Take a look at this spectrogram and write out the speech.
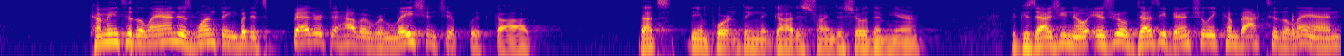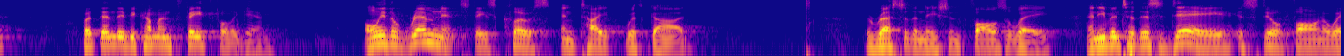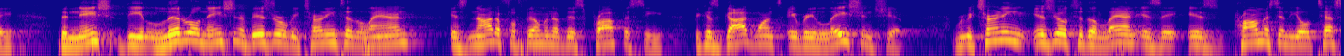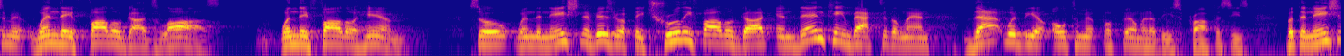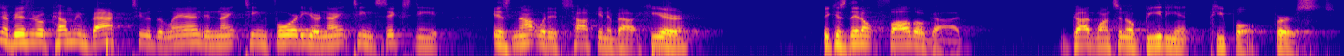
Coming to the land is one thing, but it's better to have a relationship with God. That's the important thing that God is trying to show them here. Because as you know, Israel does eventually come back to the land, but then they become unfaithful again. Only the remnant stays close and tight with God. The rest of the nation falls away, and even to this day is still falling away. The nation, the literal nation of Israel returning to the land is not a fulfillment of this prophecy because God wants a relationship Returning Israel to the land is, a, is promised in the Old Testament when they follow God's laws, when they follow Him. So when the nation of Israel, if they truly followed God and then came back to the land, that would be an ultimate fulfillment of these prophecies. But the nation of Israel coming back to the land in 1940 or 1960 is not what it's talking about here because they don't follow God. God wants an obedient people first,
